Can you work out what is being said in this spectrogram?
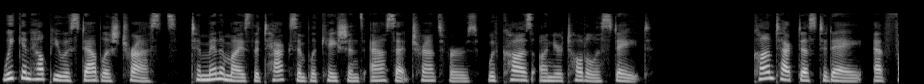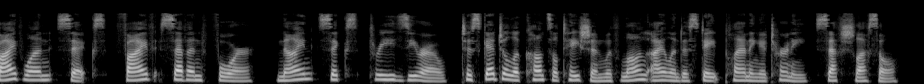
We can help you establish trusts to minimize the tax implications asset transfers would cause on your total estate. Contact us today at 516-574-9630 to schedule a consultation with Long Island Estate Planning Attorney Seth Schlessel.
